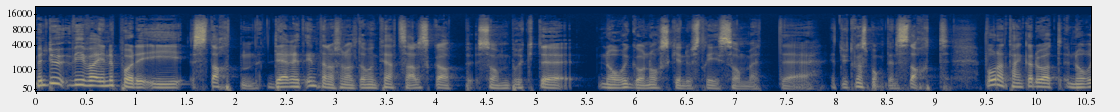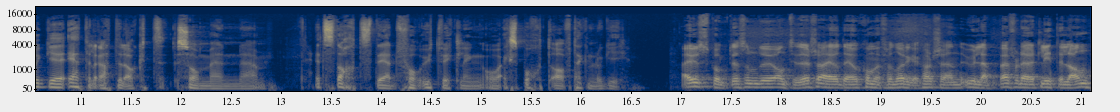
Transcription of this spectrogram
Men du, vi var inne på det i starten. Dere er et internasjonalt orientert selskap som brukte Norge og norsk industri som et, eh, et, utgangspunkt, en start. Hvordan tenker du at Norge er tilrettelagt som en, eh, et startsted for utvikling og eksport av teknologi? I utgangspunktet som du antyder, så er jo det å komme fra Norge kanskje en ulempe, for det er jo et lite land,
